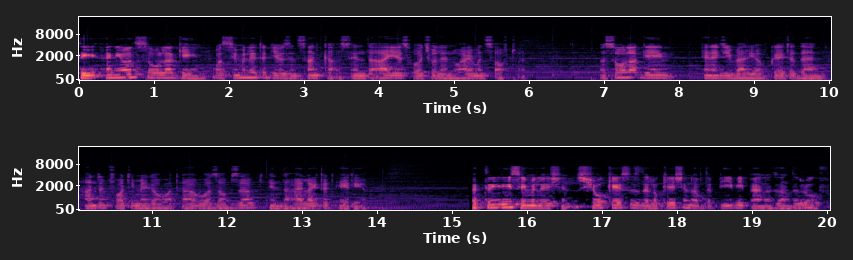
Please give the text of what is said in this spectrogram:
The annual solar gain was simulated using Suncast in the IES virtual environment software. A solar gain energy value of greater than 140 MWh was observed in the highlighted area. A 3D simulation showcases the location of the PV panels on the roof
